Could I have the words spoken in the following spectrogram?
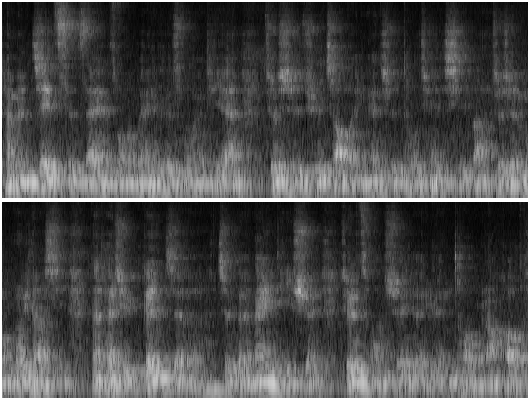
他们这次在综合媒体什么的提案，就是去。找的应该是头前溪吧，就是某某一条溪，那他去跟着这个那一滴水，就是从水的源头，然后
